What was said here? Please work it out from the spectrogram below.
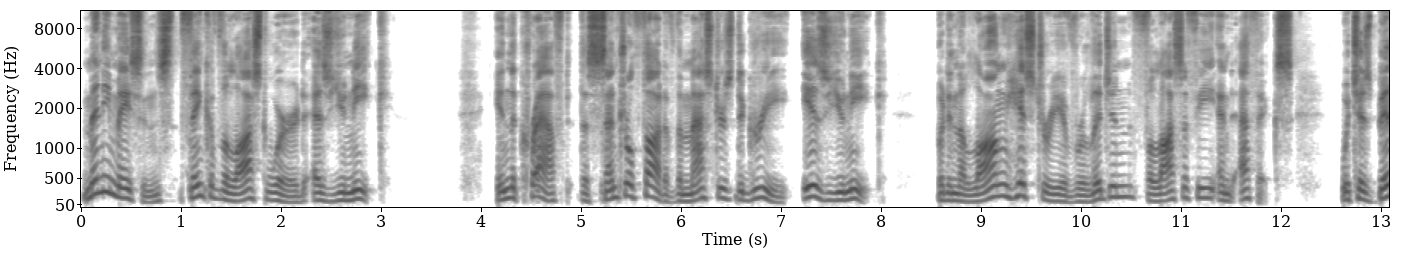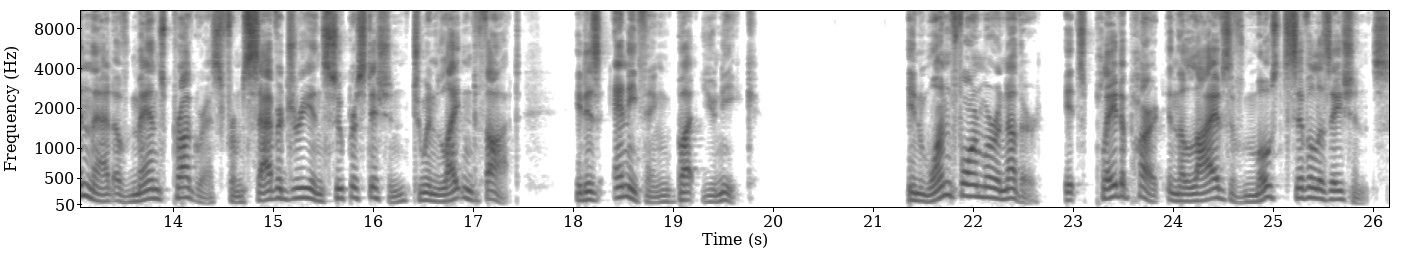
Many Masons think of the lost word as unique. In the craft, the central thought of the master's degree is unique, but in the long history of religion, philosophy, and ethics, which has been that of man's progress from savagery and superstition to enlightened thought, it is anything but unique. In one form or another, it's played a part in the lives of most civilizations.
